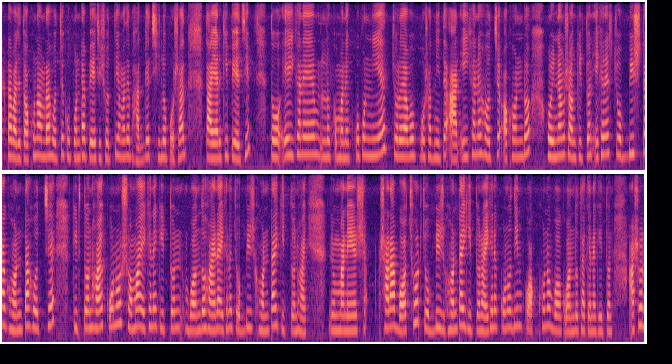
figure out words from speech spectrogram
একটা বাজে। তখনও আমরা হচ্ছে কুপনটা পেয়েছি। সত্যি আমাদের ভাগ্যে ছিল প্রসাদ, তাই আর কি পেয়েছি। তো এইখানে মানে কুপন নিয়ে চলে যাব প্রসাদ নিতে। আর এইখানে হচ্ছে অখণ্ড হরিনাম সংকীর্তন। এখানে চব্বিশটা ঘণ্টা হচ্ছে কীর্তন হয়। কোনো সময় এখানে কীর্তন বন্ধ হয় না। এখানে চব্বিশ ঘন্টায় কীর্তন হয়। মানে সারা বছর চব্বিশ ঘন্টায় কীর্তন হয়। এখানে কোনো দিন কখনো ব- বন্ধ থাকে না কীর্তন। আসল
